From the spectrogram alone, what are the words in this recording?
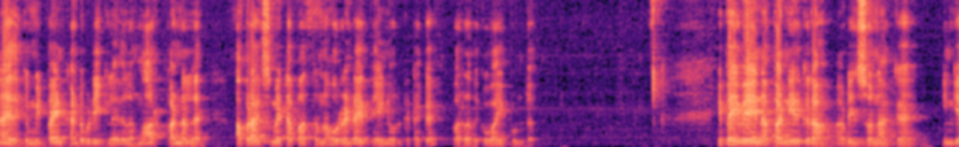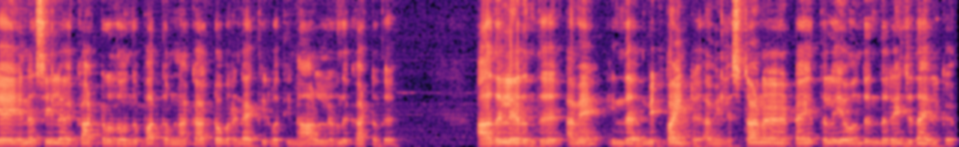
நான் இதுக்கு மிட் பாயிண்ட் கண்டுபிடிக்கல இதில் மார்க் பண்ணலை. அப்ராக்சிமேட்டாக பார்த்தோம்னா ஒரு ரெண்டாயிரத்தி ஐநூறு கிட்டக்க வர்றதுக்கு வாய்ப்பு உண்டு இப்போ இவன் என்ன பண்ணியிருக்கிறான் அப்படின்னு சொன்னாக்க இங்கே என்எஸ்சியில் காட்டுறது வந்து பார்த்தோம்னாக்கா அக்டோபர் ரெண்டாயிரத்தி இருபத்தி நாலுலேருந்து காட்டுது. அதுலேருந்து அவன் இந்த மிட் பாயிண்ட் அவன் லிஸ்டான டயத்துலேயே வந்து இந்த ரேஞ்சு தான் இருக்குது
